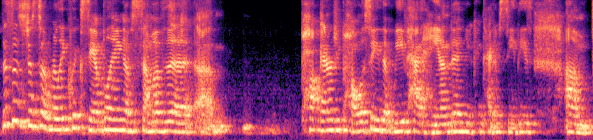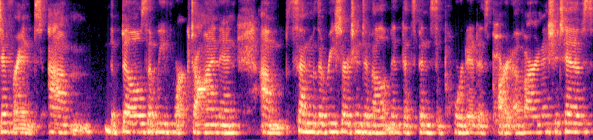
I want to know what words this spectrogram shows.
This is just a really quick sampling of some of the um, energy policy that we've had a hand in. You can kind of see these um, different um, the bills that we've worked on and um, some of the research and development that's been supported as part of our initiatives.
